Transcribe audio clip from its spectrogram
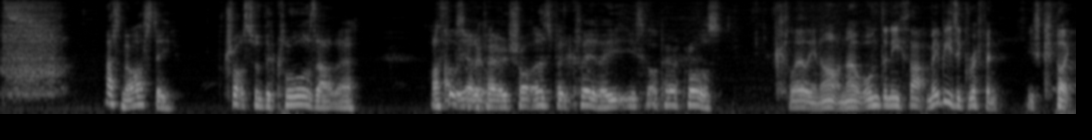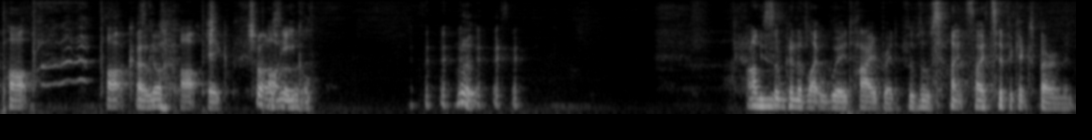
That's nasty. Trotz with the claws out there. I thought he had a pair of trotters, but clearly he's got a pair of claws. Clearly not. No, underneath that, maybe he's a griffin. He's like part part coat, part pig, part eagle. Um, some kind of like weird hybrid from some scientific experiment.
